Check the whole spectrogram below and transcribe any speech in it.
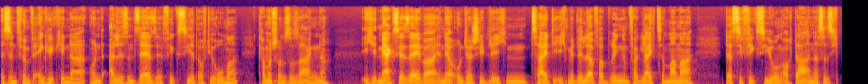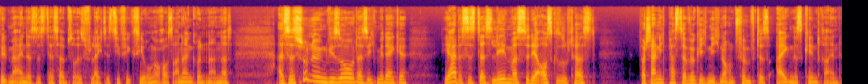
es sind fünf Enkelkinder und alle sind sehr, sehr fixiert auf die Oma, kann man schon so sagen, ne? Ich merke es ja selber in der unterschiedlichen Zeit, die ich mit Lilla verbringe im Vergleich zur Mama, dass die Fixierung auch da anders ist. Ich bilde mir ein, dass es deshalb so ist. Vielleicht ist die Fixierung auch aus anderen Gründen anders. Also es ist schon irgendwie so, dass ich mir denke, ja, das ist das Leben, was du dir ausgesucht hast. Wahrscheinlich passt da wirklich nicht noch ein fünftes eigenes Kind rein.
